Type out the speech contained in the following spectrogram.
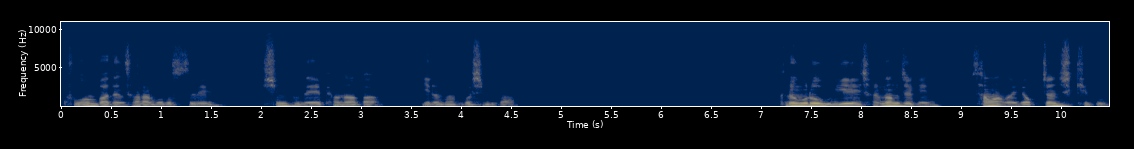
구원받은 사람으로서의 신분의 변화가 일어난 것입니다. 그러므로 우리의 절망적인 상황을 역전시키고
